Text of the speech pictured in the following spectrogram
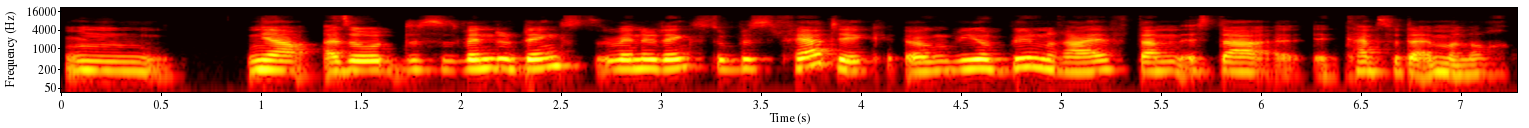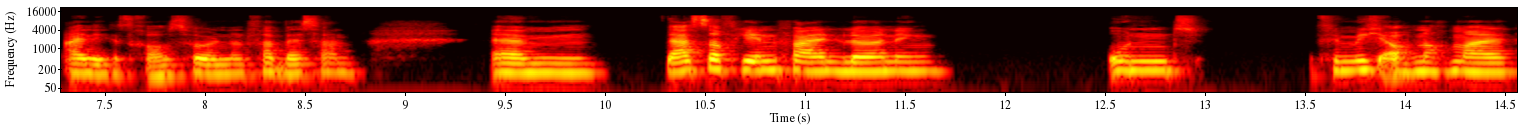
mh, mm, ja, also das ist, wenn du denkst, wenn du denkst, du bist fertig irgendwie und bühnenreif, dann ist da, kannst du da immer noch einiges rausholen und verbessern. Ähm, das ist auf jeden Fall ein Learning. Und für mich auch nochmal,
